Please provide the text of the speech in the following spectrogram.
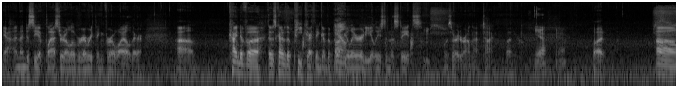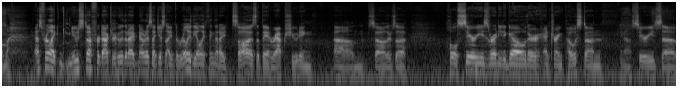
yeah, and then to see it plastered all over everything for a while there. Um, kind of a that was kind of the peak I think of the Yeah. popularity at least in the states was right around that time. But Yeah, yeah. but um as for like new stuff for Doctor Who that I've noticed, I just I the really the only thing that I saw is that they had wrapped shooting. Um, so there's a whole series ready to go. They're entering post on you know series uh,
